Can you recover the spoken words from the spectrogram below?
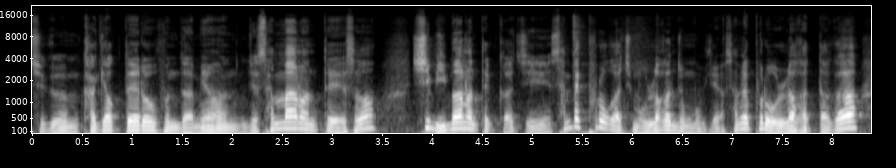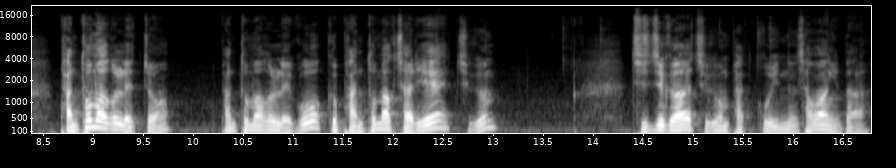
지금 가격대로 본다면 이제 3만 원대에서 12만 원대까지 300%가 지금 올라간 종목이에요 300% 올라갔다가 반토막을 냈죠 반토막을 내고 그 반토막 자리에 지금 지지가 지금 받고 있는 상황이다.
